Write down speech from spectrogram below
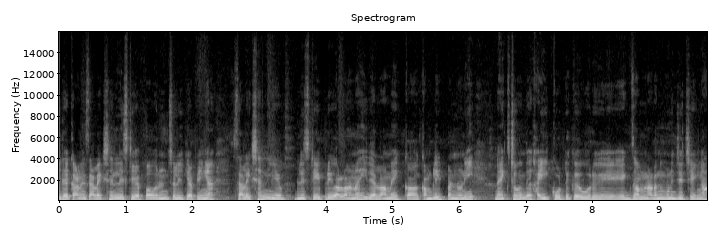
இதற்கான செலெக்ஷன் லிஸ்ட் எப்போ வரும்னு சொல்லி கேட்பீங்க செலெக்ஷன் லிஸ்ட் எப்படி வரலான்னா இது எல்லாமே க கம்ப்ளீட் பண்ணோன்னே நெக்ஸ்ட்டு வந்து ஹைகோர்ட்டுக்கு ஒரு எக்ஸாம் நடந்து முடிஞ்சிச்சிங்கன்னா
